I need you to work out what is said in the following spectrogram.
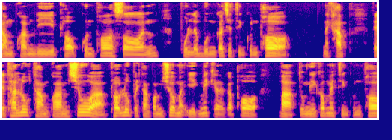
ทำความดี เพราะคุณพ่อสอนผลบุญก็จะถึงคุณพ่อนะครับ แต่ถ้าลูกทำความชั่ว เพราะลูกไปทำความชั่วมาเองไม่เกี่ยวกับพ่อ บาปตรงนี้ก็ไม่ถึงคุณพ่อ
